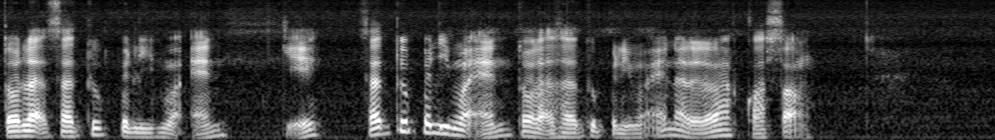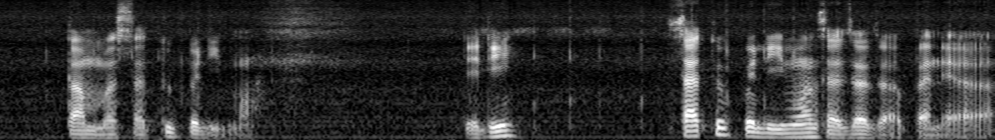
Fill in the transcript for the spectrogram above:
Tolak 1 per 5 n. Okey. 1 per 5 n tolak 1 per 5 n adalah kosong. Tambah 1 per 5. Jadi, 1 per 5 saja jawapan dia.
